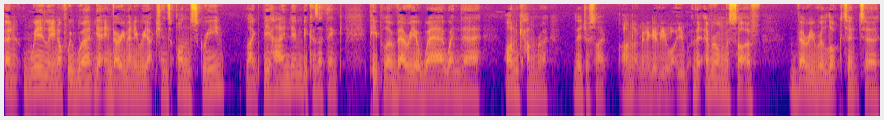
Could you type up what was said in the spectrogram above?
and weirdly enough we weren't getting very many reactions on screen like behind him because i think people are very aware when they're on camera they're just like i'm not going to give you what you everyone was sort of very reluctant to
